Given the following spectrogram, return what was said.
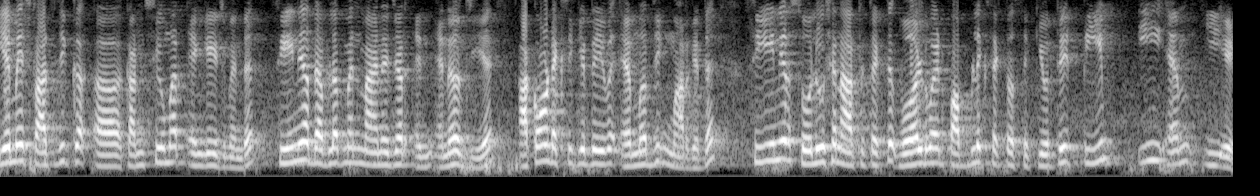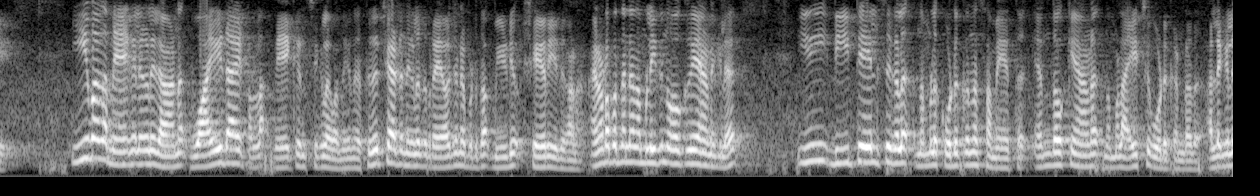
E M A strategic consumer engagement senior development manager energy account executive emerging market senior solution architect world wide public sector security team E M E A ഈ വക മേഖലകളിലാണ് വൈഡ് ആയിട്ടുള്ള വേക്കൻസികൾ വന്നിരിക്കുന്നത്. തീർച്ചയായിട്ടും നിങ്ങളിത് പ്രയോജനപ്പെടുത്തുക വീഡിയോ ഷെയർ ചെയ്ത് കാണാം. അതിനോടൊപ്പം തന്നെ നമ്മൾ ഇത് നോക്കുകയാണെങ്കിൽ ഈ ഡീറ്റെയിൽസുകൾ നമ്മൾ കൊടുക്കുന്ന സമയത്ത് എന്തൊക്കെയാണ് നമ്മൾ അയച്ചു കൊടുക്കേണ്ടത്? അല്ലെങ്കിൽ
